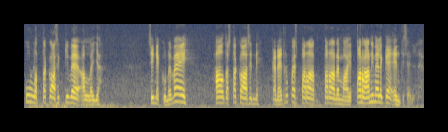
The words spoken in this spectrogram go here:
kullat takaisin kiveen alle ja sinne kun ne vei, hautas takaisin, niin kädet rupes para- paranemaan ja parani melkein entiselleen.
